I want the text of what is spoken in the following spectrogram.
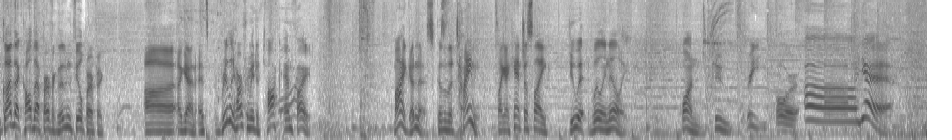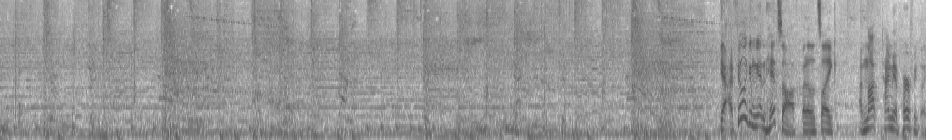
I'm glad that called that perfect. It didn't feel perfect. Uh, again, it's really hard for me to talk and fight. My goodness, because of the timing. It's like I can't just like do it willy-nilly. One, two, three, four. Uh, yeah. Yeah, I feel like I'm getting hits off, but it's like I'm not timing it perfectly.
